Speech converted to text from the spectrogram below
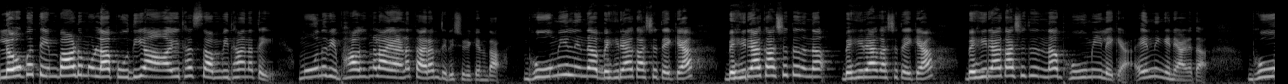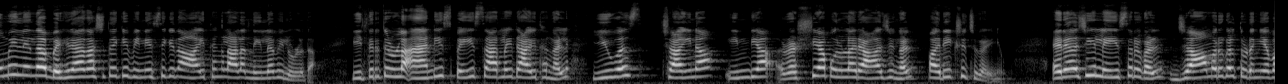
ലോകത്തെമ്പാടുമുള്ള പുതിയ ആയുധ സംവിധാനത്തെ മൂന്ന് വിഭാഗങ്ങളായാണ് തരം തിരിച്ചിരിക്കുന്നത്. ഭൂമിയിൽ നിന്ന് ബഹിരാകാശത്തേക്ക് ബഹിരാകാശത്ത് നിന്ന് ബഹിരാകാശത്തേക്ക് ബഹിരാകാശത്ത് നിന്ന് ഭൂമിയിലേക്ക് എന്നിങ്ങനെയാണിത്. ഭൂമിയിൽ നിന്ന് ബഹിരാകാശത്തേക്ക് വിന്യസിക്കുന്ന ആയുധങ്ങളാണ് നിലവിലുള്ളത്. ഇത്തരത്തിലുള്ള ആന്റി സ്പേസ് സാറ്റലൈറ്റ് ആയുധങ്ങൾ യു ചൈന ഇന്ത്യ റഷ്യ പോലുള്ള രാജ്യങ്ങൾ പരീക്ഷിച്ചു കഴിഞ്ഞു. എനർജി ലേസറുകൾ ജാമറുകൾ തുടങ്ങിയവ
